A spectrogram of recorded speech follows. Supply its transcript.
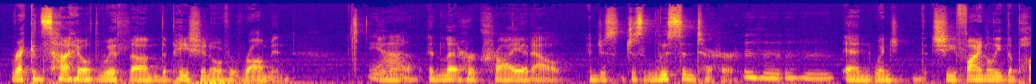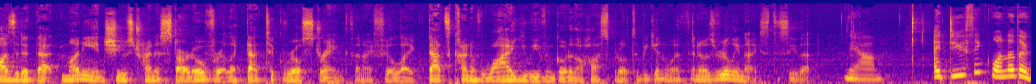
reconciled with um, the patient over ramen, Yeah. you know, and let her cry it out and just just listen to her. Mm-hmm, mm-hmm. And when sh- she finally deposited that money and she was trying to start over, like that took real strength. And I feel like that's kind of why you even go to the hospital to begin with. And it was really nice to see that. Yeah. I do think one of the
